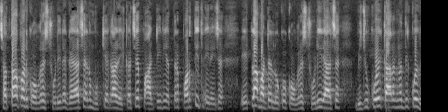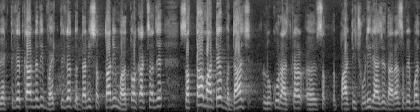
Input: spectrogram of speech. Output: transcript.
છતાં પણ કોંગ્રેસ છોડીને ગયા છે એનું મુખ્ય કારણ એક જ છે. પાર્ટીની અત્યારે પડતી થઈ રહી છે. એટલા માટે લોકો કોંગ્રેસ છોડી રહ્યા છે. બીજું કોઈ કારણ નથી, કોઈ વ્યક્તિગત કારણ નથી. વ્યક્તિગત બધાની સત્તાની મહત્વાકાંક્ષા છે. સત્તા માટે બધા જ લોકો રાજકારણ પાર્ટી છોડી રહ્યા છે. ધારાસભ્ય પદ.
